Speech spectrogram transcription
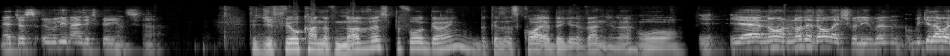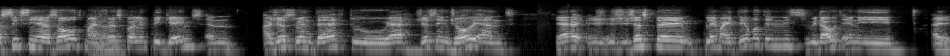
yeah, just a really nice experience. Yeah. Did you feel kind of nervous before going because it's quite a big event, you know? Or yeah, no, not at all actually. When because I was 16 years old, my yeah. first Olympic Games, and I just went there to yeah, just enjoy and yeah, just play play my table tennis without any uh,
